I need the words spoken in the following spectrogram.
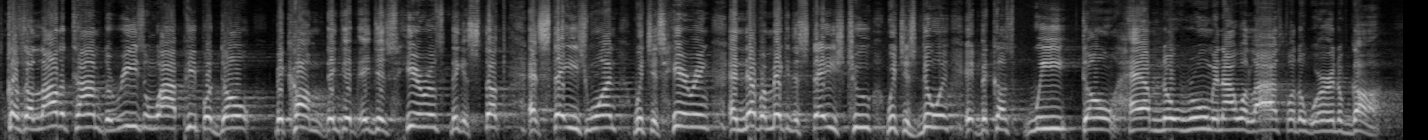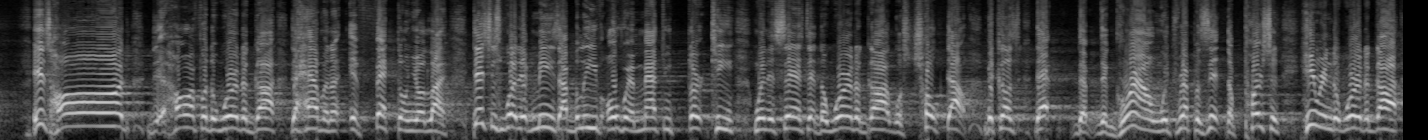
Because a lot of times the reason why people don't become, they, they just hearers, they get stuck at stage one, which is hearing, and never make it to stage two, which is doing it because we don't have no room in our lives for the Word of God. It's hard, hard for the word of God to have an effect on your life. This is what it means, I believe, over in Matthew 13, when it says that the word of God was choked out because that the, the ground which represent the person hearing the word of God,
